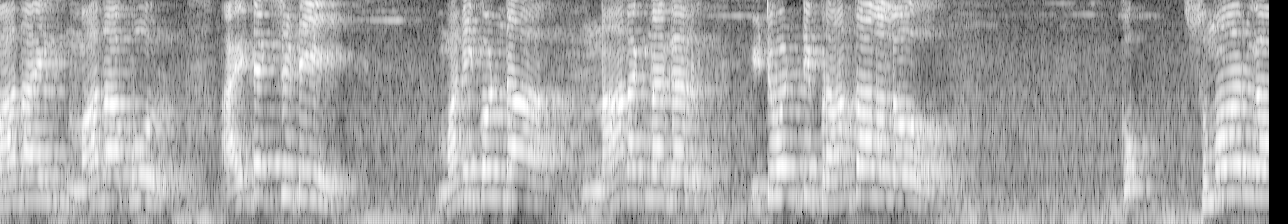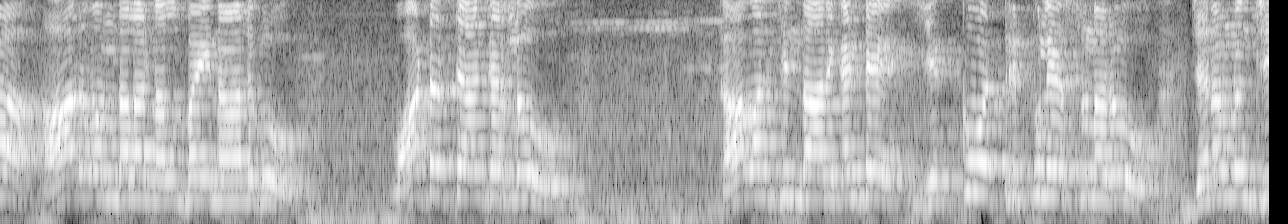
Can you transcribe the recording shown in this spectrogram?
మాదా హిల్స్ మాదాపూర్ హైటెక్ సిటీ మణికొండ నానక్ నగర్ ఇటువంటి ప్రాంతాలలో గొప్ప సుమారుగా ఆరు వందల నలభై నాలుగు వాటర్ ట్యాంకర్లు కావాల్సిన దానికంటే ఎక్కువ ట్రిప్పులు వేస్తున్నారు. జనం నుంచి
